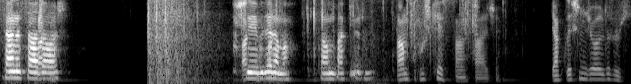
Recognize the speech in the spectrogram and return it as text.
Bir tane sağda Bakma. var. Pushlayabilir bakma. ama. Tam bakmıyorum. Ben push kes sen sadece. Yaklaşınca öldürürüz.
